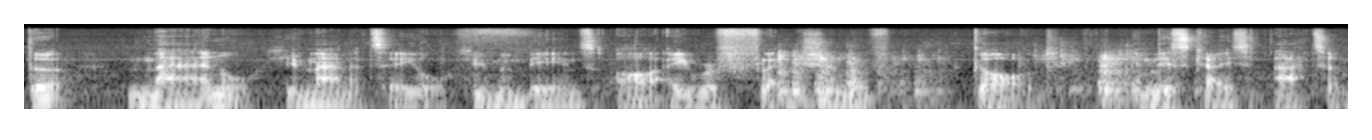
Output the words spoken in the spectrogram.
that man or humanity or human beings are a reflection of God, in this case Atum.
